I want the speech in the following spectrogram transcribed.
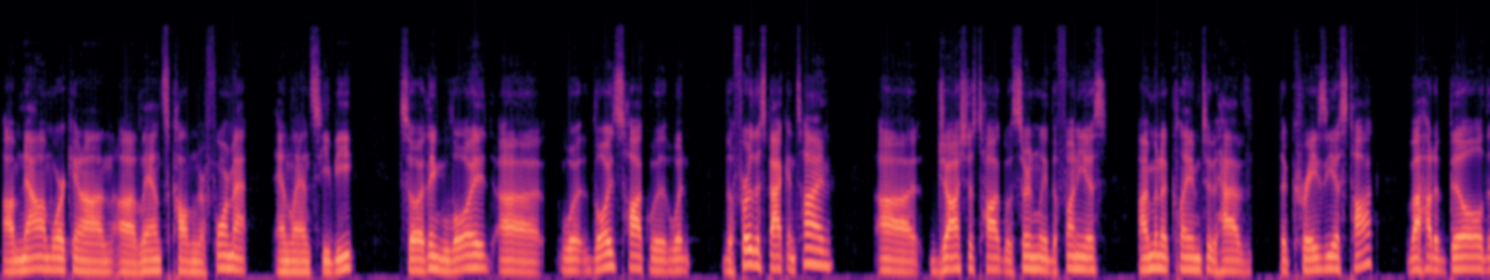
Um, now I'm working on uh, Lance columnar format and LanceDB. So I think Lloyd, uh, what Lloyd's talk went the furthest back in time. Uh, Josh's talk was certainly the funniest. I'm going to claim to have the craziest talk about how to build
